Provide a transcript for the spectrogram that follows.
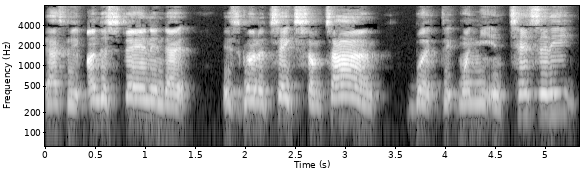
That's the understanding that it's going to take some time, but when the intensity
